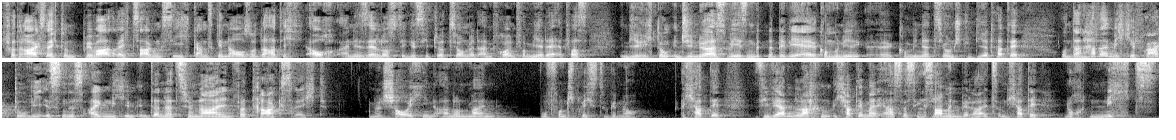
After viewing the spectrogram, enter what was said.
Vertragsrecht und Privatrecht sagen, sehe ich ganz genauso. Da hatte ich auch eine sehr lustige Situation mit einem Freund von mir, der etwas in die Richtung Ingenieurswesen mit einer BWL-Kombination studiert hatte. Und dann hat er mich gefragt, du, wie ist denn das eigentlich im internationalen Vertragsrecht? Und dann schaue ich ihn an und meine, wovon sprichst du genau? Ich hatte, Sie werden lachen, ich hatte mein erstes mhm. Examen mhm. bereits und ich hatte noch nichts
